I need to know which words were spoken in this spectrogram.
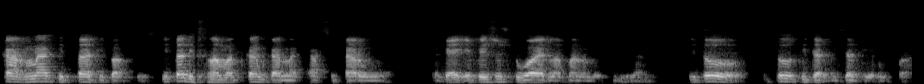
karena kita dibaptis. Kita diselamatkan karena kasih karunia. Oke, okay? Efesus 2 ayat 8 sampai 9. Itu itu tidak bisa dirubah.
